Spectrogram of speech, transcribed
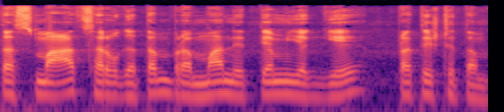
तस्मात् सर्वगतम ब्रह्मा नित्यम यज्ञ प्रतिष्ठितम।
